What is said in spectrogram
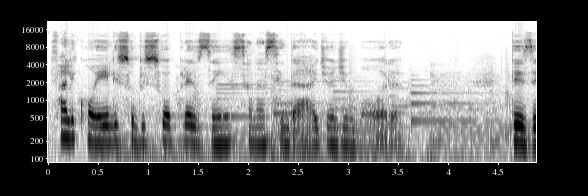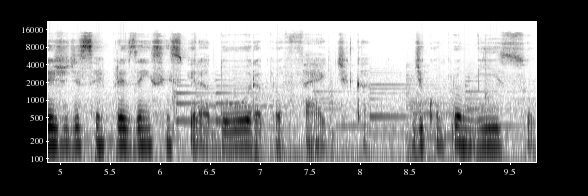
Fale com ele sobre sua presença na cidade onde mora, desejo de ser presença inspiradora, profética, de compromisso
